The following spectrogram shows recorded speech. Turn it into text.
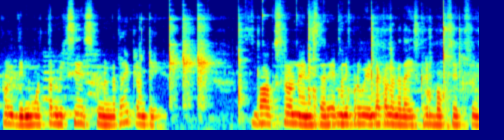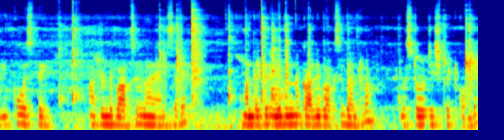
ఇప్పుడు దీన్ని మొత్తం మిక్స్ చేసుకున్నాం కదా ఇట్లాంటి బాక్స్లోనైనా సరే మన ఇప్పుడు ఎండాకాలం కదా ఐస్ క్రీమ్ బాక్స్ ఎక్కువ ఎక్కువ వస్తాయి. అట్లాంటి బాక్సుల్లోనైనా సరే మన దగ్గర ఏదన్నా ఖాళీ బాక్స్ దాంట్లో స్టోర్ చేసి పెట్టుకోండి.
